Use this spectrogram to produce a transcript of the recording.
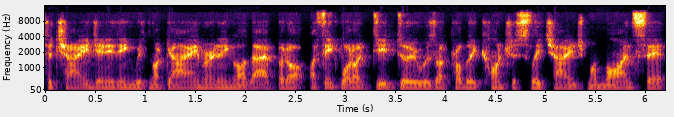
to change anything with my game or anything like that. But I, I think what I did do was I probably consciously changed my mindset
